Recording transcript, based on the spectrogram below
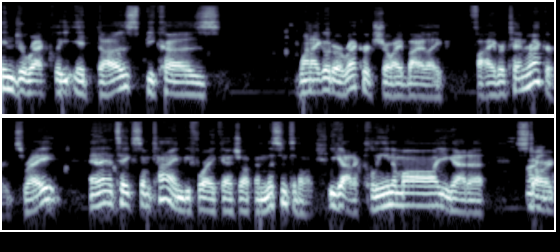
indirectly it does because when I go to a record show, I buy like five or ten records, right? And then it takes some time before I catch up and listen to them. You got to clean them all. You got to start Right.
